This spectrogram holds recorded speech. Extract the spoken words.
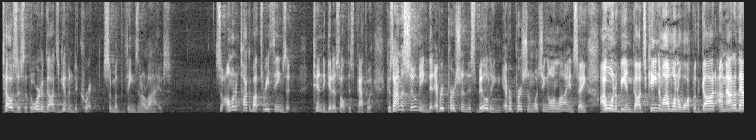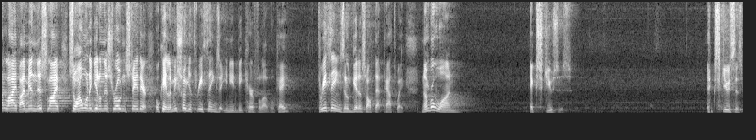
tells us that the Word of God's given to correct some of the things in our lives. So I want to talk about three things that tend to get us off this pathway. Because I'm assuming that every person in this building, every person watching online saying, I want to be in God's kingdom, I want to walk with God, I'm out of that life, I'm in this life, so I want to get on this road and stay there. Okay, let me show you three things that you need to be careful of, okay? Three things that'll get us off that pathway. Number one, excuses. Excuses.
